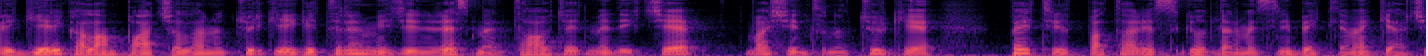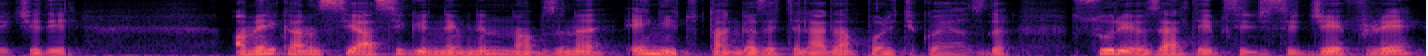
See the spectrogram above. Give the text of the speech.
ve geri kalan parçalarının Türkiye'ye getirilmeyeceğini resmen taahhüt etmedikçe Washington'ın Türkiye'ye Patriot bataryası göndermesini beklemek gerçekçi değil. Amerika'nın siyasi gündeminin nabzını en iyi tutan gazetelerden Politico yazdı. Suriye özel temsilcisi Jeffrey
